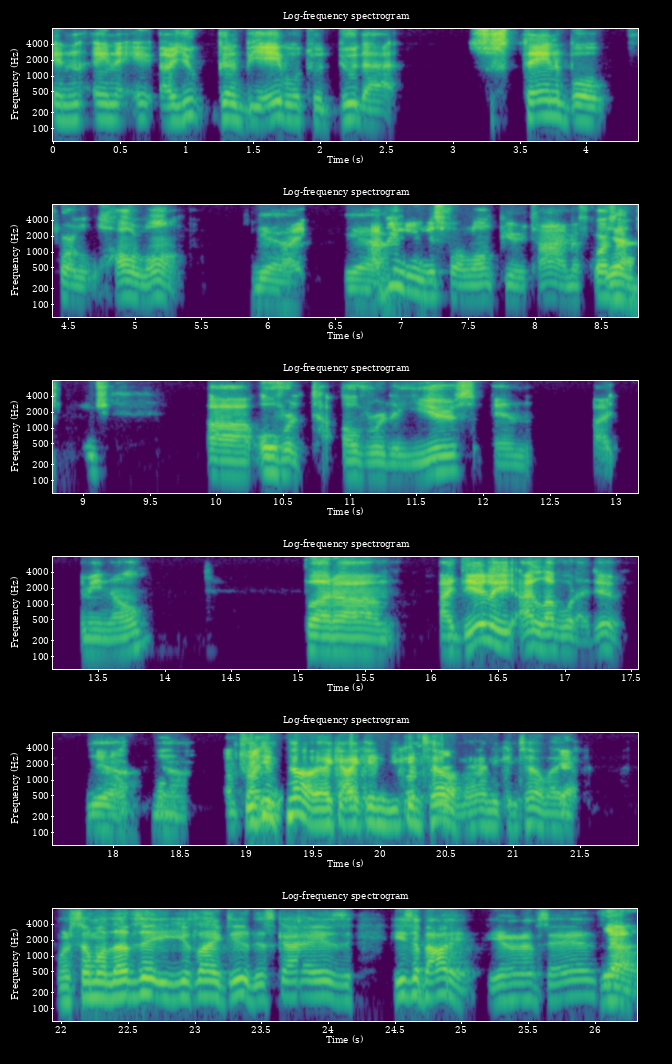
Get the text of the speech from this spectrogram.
in in are you going to be able to do that sustainable for how long? Yeah. Right yeah, I've been doing this for a long period of time. Of course, yeah. I changed uh, over over the years, and I, I mean, no, but um, ideally, I love what I do. Yeah, you know? yeah. I'm trying. You can to, tell, like I can, you can tell, man. You can tell, like yeah. when someone loves it, you're like, dude, this guy is, he's about it. You know what I'm saying? So, yeah.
